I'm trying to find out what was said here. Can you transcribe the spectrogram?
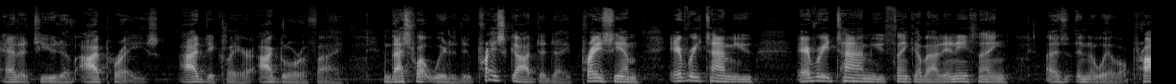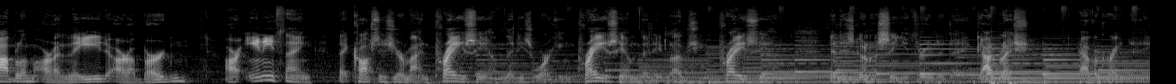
attitude of I praise, I declare, I glorify. And that's what we're to do. Praise God today. Praise Him every time you every time you think about anything as in the way of a problem or a need or a burden or anything that crosses your mind. Praise Him that He's working. Praise Him that He loves you. Praise Him that He's going to see you through today. God bless you. Have a great day.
